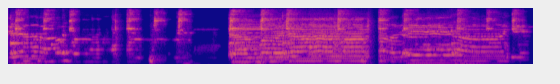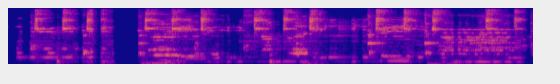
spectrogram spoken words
Krishna, Krishna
